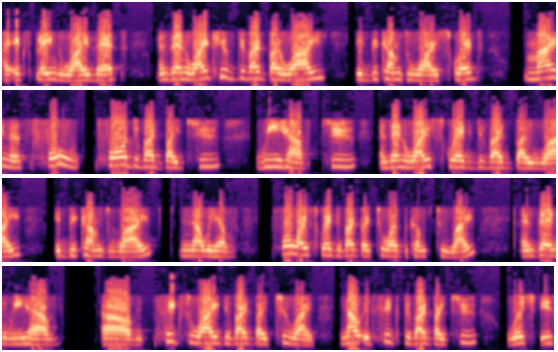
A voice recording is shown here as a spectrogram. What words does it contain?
I explained why that. And then y cubed divided by y, it becomes y squared minus 4 4 divided by 2, we have 2, and then y squared divided by y, it becomes y. Now we have 4y squared divided by 2y becomes 2y. And then we have um, 6y divided by 2y. Now it's 6 divided by 2, which is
